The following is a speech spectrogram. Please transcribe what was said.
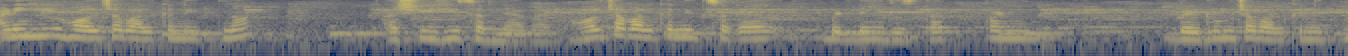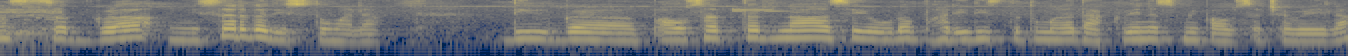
आणि ही हॉलच्या बाल्कनीतनं अशी ही संध्याकाळ हॉलच्या बाल्कनीत सगळ्या बिल्डिंग दिसतात पण बेडरूमच्या बाल्कनीतनं सगळा निसर्ग दिसतो मला. दि ग पावसात तर ना असं एवढं भारी दिसतं तुम्हाला दाखवेनच मी पावसाच्या वेळेला.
